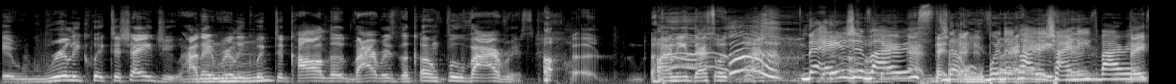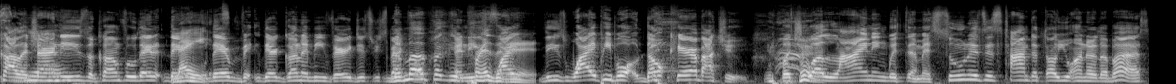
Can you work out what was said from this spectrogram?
it really quick to shade you, how they really Mm-hmm. quick to call the virus the kung fu virus. Uh, honey, that's what that's, The Asian virus. they- the- they- what they call it? Asian, Chinese virus. They call it Yeah. Chinese, the kung fu. They they Late. they're they're gonna be very disrespectful. The motherfucking these president. white these white people don't care about you, but you aligning with them. As soon as it's time to throw you under the bus,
